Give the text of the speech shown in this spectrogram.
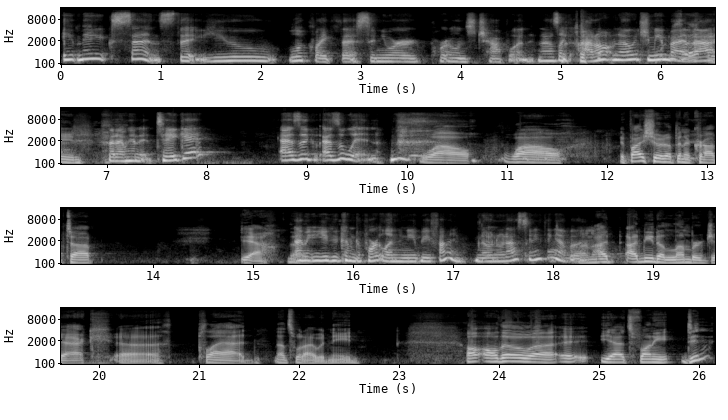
it makes sense that you look like this and you're Portland's chaplain. And I was like, I don't know what you mean by that that, mean? but I'm gonna take it as a as a win. Wow, wow. If I showed up in a crop top, yeah, I mean, you could come to Portland and you'd be fine. No one would ask anything of it. I'd I'd need a lumberjack uh, plaid. That's what I would need. Although, uh, it- yeah, it's funny. Didn't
